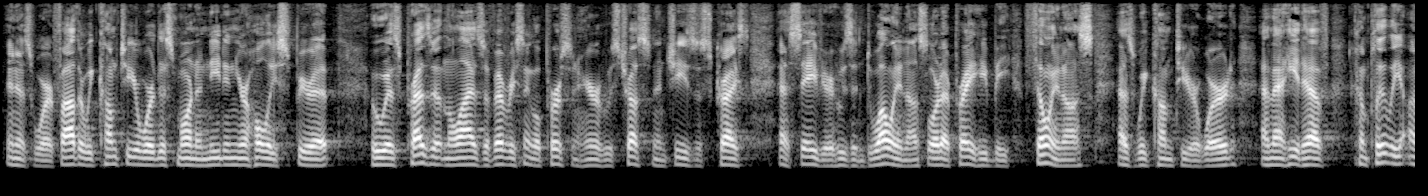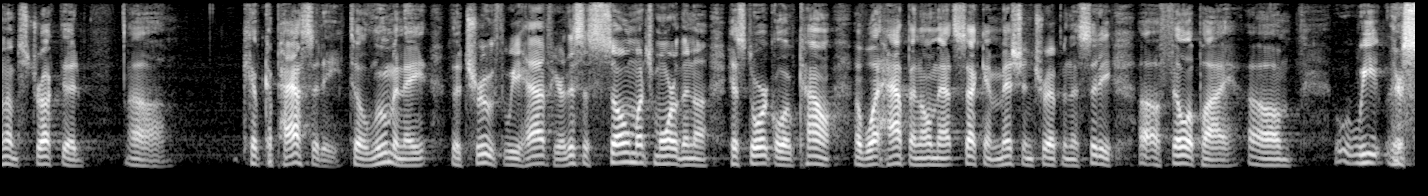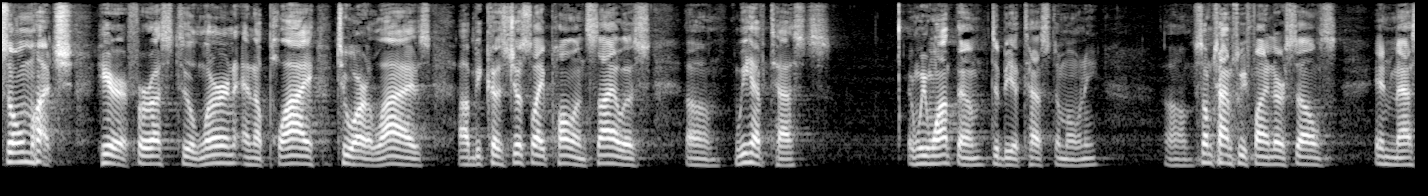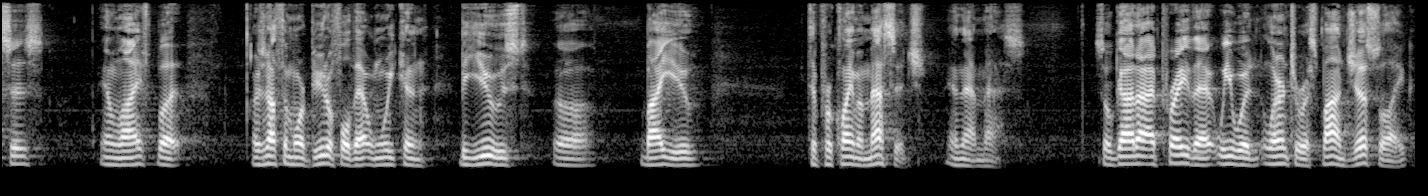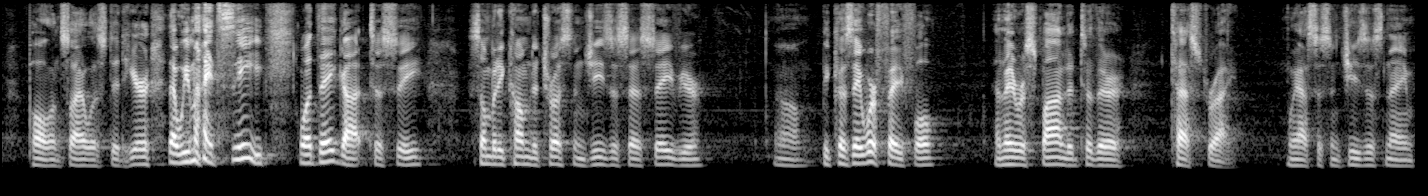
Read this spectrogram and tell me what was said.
in His Word. Father, we come to your Word this morning, needing your Holy Spirit, who is present in the lives of every single person here who's trusting in Jesus Christ as Savior, who's indwelling us. Lord, I pray He'd be filling us as we come to your Word, and that He'd have completely unobstructed. Uh, capacity to illuminate the truth we have here. This is so much more than a historical account of what happened on that second mission trip in the city of Philippi. Um, we, there's so much here for us to learn and apply to our lives uh, because just like Paul and Silas, um, we have tests and we want them to be a testimony. Um, sometimes we find ourselves in messes in life, but there's nothing more beautiful than when we can be used uh, by you to proclaim a message in that mess. So, God, I pray that we would learn to respond just like Paul and Silas did here, that we might see what they got to see somebody come to trust in Jesus as Savior um, because they were faithful and they responded to their test right. We ask this in Jesus' name.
